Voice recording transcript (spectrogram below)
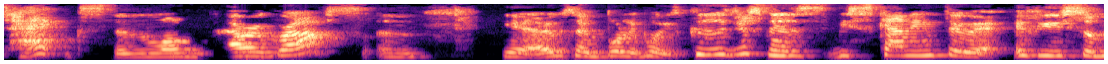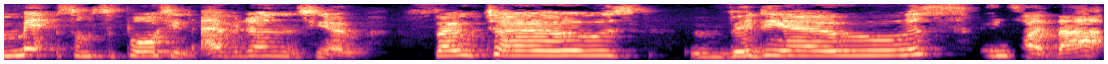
text and long paragraphs and you know so bullet points because they're just going to be scanning through it if you submit some supporting evidence you know photos videos things like that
